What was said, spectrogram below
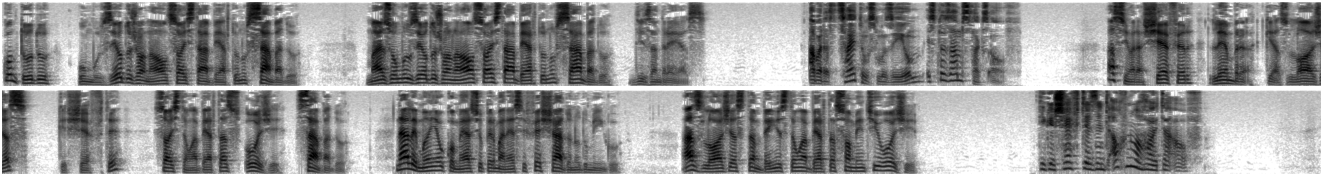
Contudo, o Museu do Jornal só está aberto no sábado. Mas o Museu do Jornal só está aberto no sábado, diz Andreas. Aber das Zeitungsmuseum ist nur samstags auf. A senhora Schäfer lembra que as lojas, Geschäfte, só estão abertas hoje, sábado. Na Alemanha, o comércio permanece fechado no domingo. As lojas também estão abertas somente hoje. Die Geschäfte sind auch nur heute auf.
